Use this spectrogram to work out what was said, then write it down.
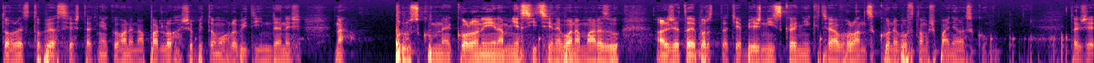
tohle to by asi až tak někoho nenapadlo, že by to mohlo být jinde než na průzkumné kolonii na měsíci nebo na Marsu, ale že to je prostě běžný skleník třeba v Holandsku nebo v tom Španělsku. Takže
